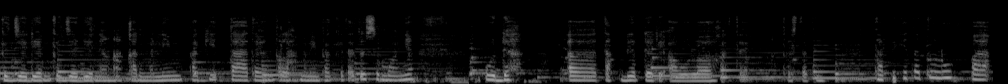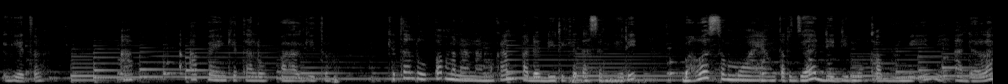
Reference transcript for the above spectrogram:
kejadian-kejadian yang akan menimpa kita atau yang telah menimpa kita itu semuanya udah uh, takdir dari Allah kata kata Ustadz tapi kita tuh lupa gitu. Apa, apa yang kita lupa gitu? Kita lupa menanamkan pada diri kita sendiri bahwa semua yang terjadi di muka bumi ini adalah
